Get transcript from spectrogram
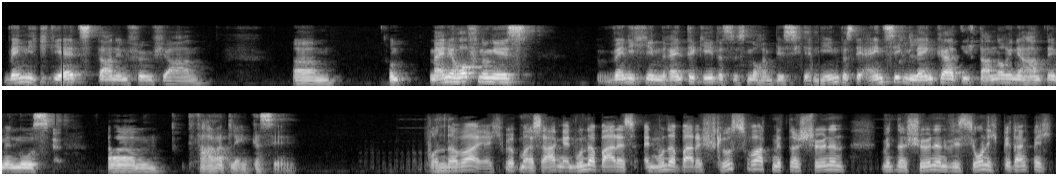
Wenn nicht jetzt, dann in fünf Jahren. Ähm, und meine Hoffnung ist, wenn ich in Rente gehe, das ist noch ein bisschen hin, dass die einzigen Lenker, die ich dann noch in die Hand nehmen muss, ähm, Fahrradlenker sind. Wunderbar. Ja, ich würde mal sagen, ein wunderbares, ein wunderbares Schlusswort mit einer schönen, mit einer schönen Vision. Ich bedanke mich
